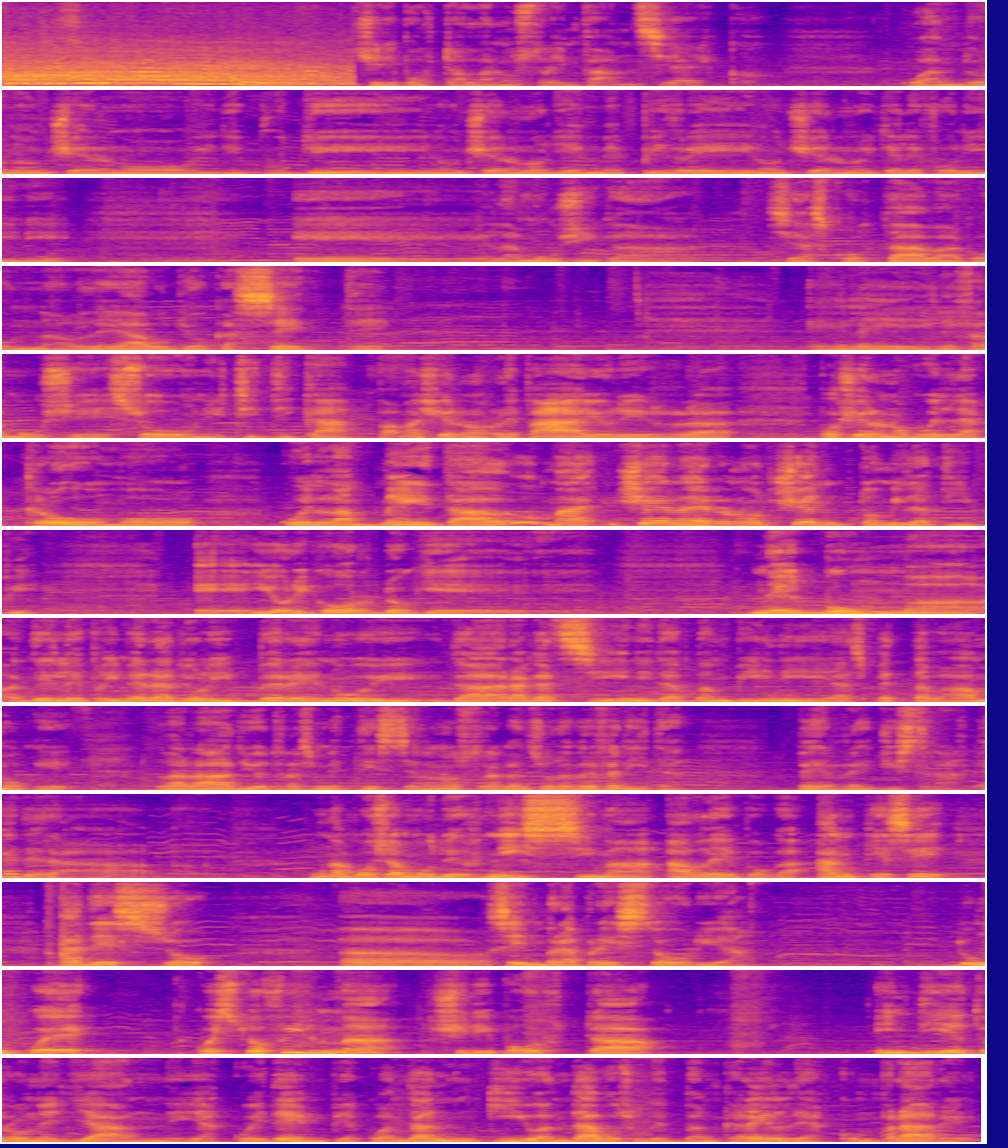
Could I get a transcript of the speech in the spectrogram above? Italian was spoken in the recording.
Tutti sulle mani! Ci riporta alla nostra infanzia, ecco. Quando non c'erano i DVD, non c'erano gli MP3, non c'erano i telefonini e la musica si ascoltava con le audiocassette e le, le famose Sony, TDK, ma c'erano le Pioneer, poi c'erano quelle a cromo, quella metal, oh, ma c'erano 100.000 tipi. E io ricordo che nel boom delle prime radio libere noi da ragazzini, da bambini aspettavamo che la radio trasmettesse la nostra canzone preferita per registrare ed era una cosa modernissima all'epoca anche se adesso uh, sembra preistoria. Dunque questo film ci riporta indietro negli anni a quei tempi a quando anch'io andavo sulle bancarelle a comprare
